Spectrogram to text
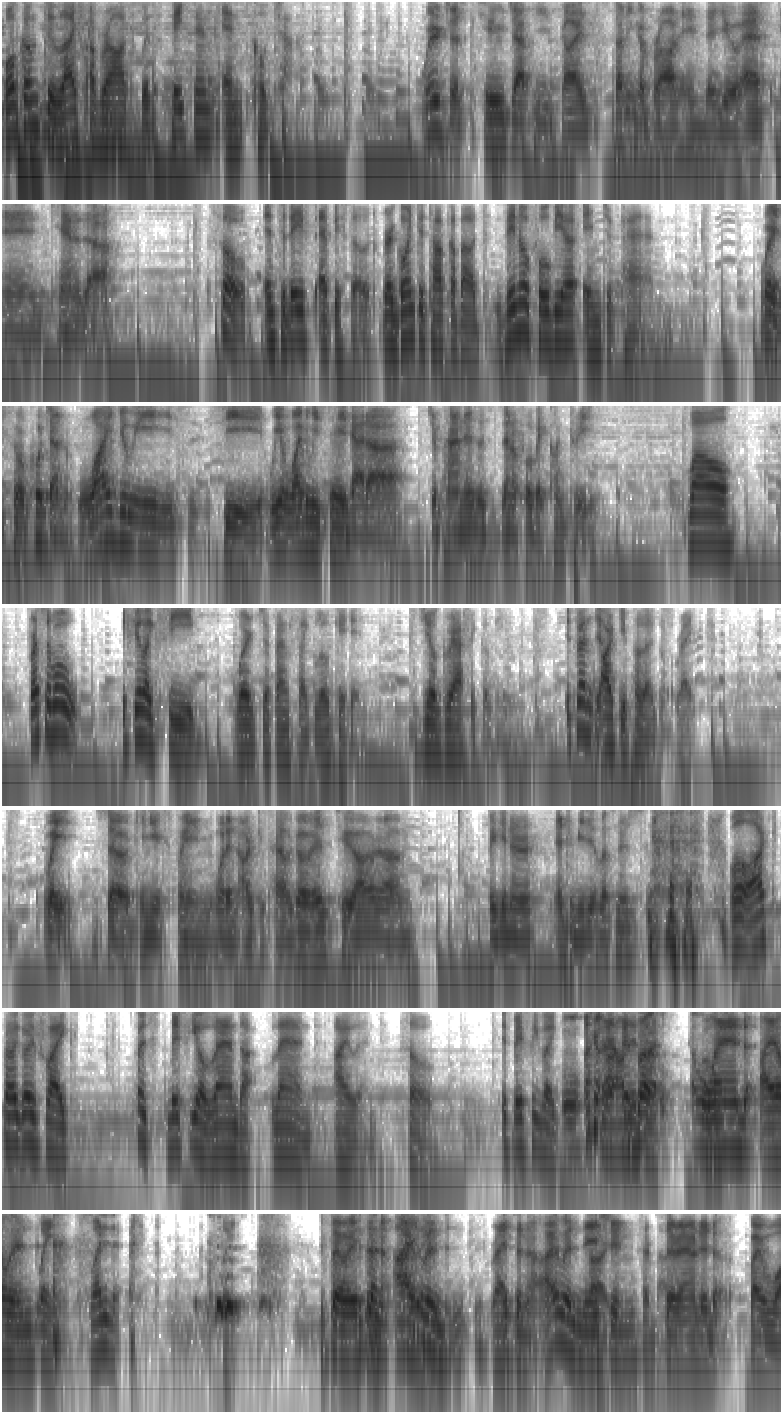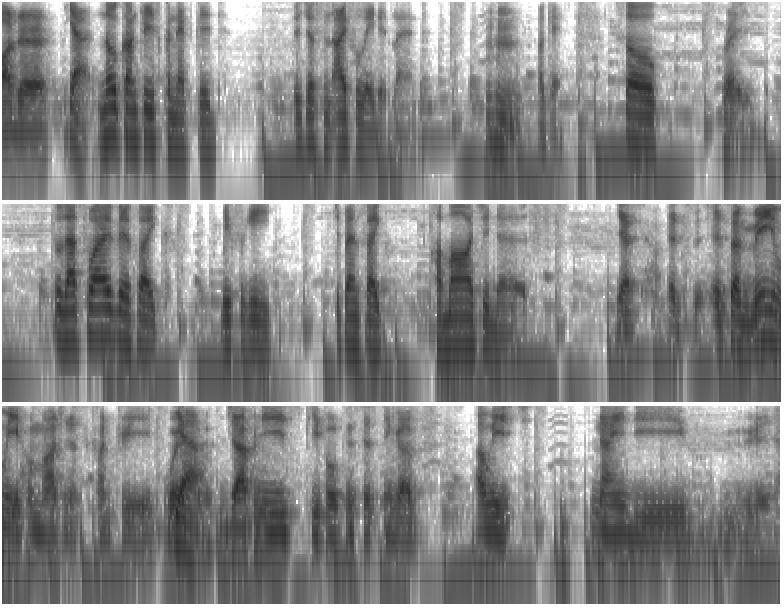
Welcome to Life Abroad with Peyton and Kochan. We're just two Japanese guys studying abroad in the US and Canada. So, in today's episode, we're going to talk about xenophobia in Japan. Wait, so Kochan, why do we see we why do we say that uh Japan is a xenophobic country? Well, first of all, if you like see where Japan's like located geographically, it's an Yes. archipelago, right? Wait, so can you explain what an archipelago is to our um, beginner intermediate listeners? well, archipelago is like so it's basically a land land island. So it's basically like Well, surrounded it's by a land island. wait, what did I... wait, So it's, It's an, an island, island. right? It's an island nation sorry that. surrounded by water. yeah, no countries connected. It's just an isolated land. Hmm Okay. So Right. so that's why there's like basically Japan's like homogeneous. Yes, it's it's a mainly homogeneous country with Yeah. Japanese people consisting of at least ninety.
